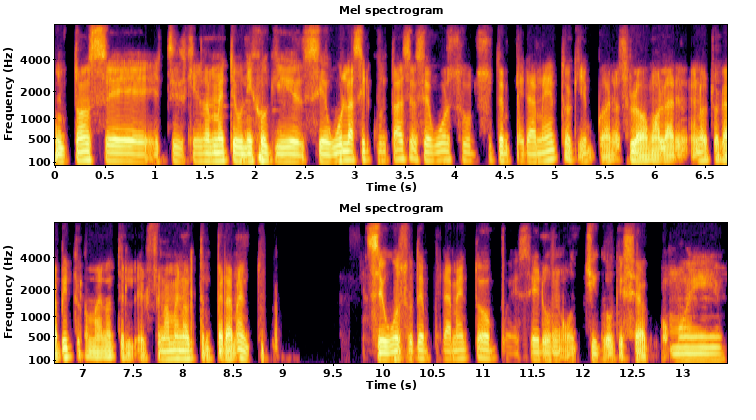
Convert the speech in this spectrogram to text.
Entonces, este es generalmente un hijo que según las circunstancias, según su, temperamento, que bueno, eso lo vamos a hablar en otro capítulo más adelante, el, fenómeno del temperamento. Según su temperamento, puede ser un, un chico que sea muy,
